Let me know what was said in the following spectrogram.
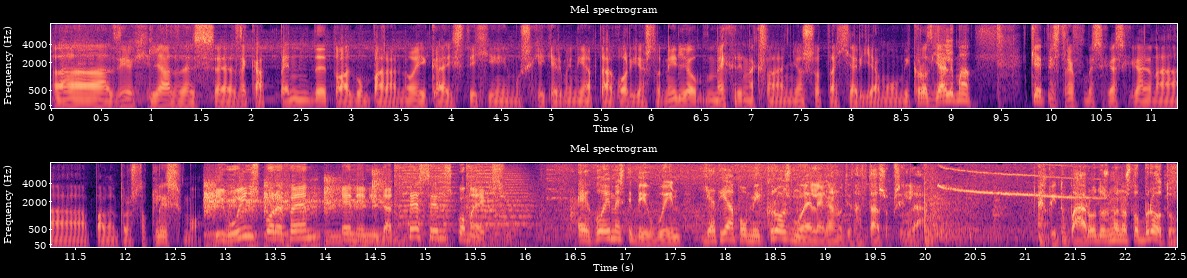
2015 το άλμπουμ Παρανόικα, η στίχη, η μουσική και ερμηνεία από τα αγόρια στον ήλιο μέχρι να ξανανιώσω τα χέρια μου. Μικρό διάλειμμα και επιστρέφουμε σιγά σιγά να πάμε προς το κλείσιμο. Η Winsport FM 94,6 Εγώ είμαι στην Big Win γιατί από μικρός μου έλεγαν ότι θα φτάσω ψηλά. Επί του παρόντος μένω στον πρώτο.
